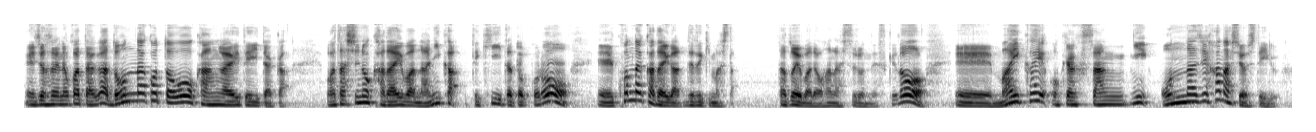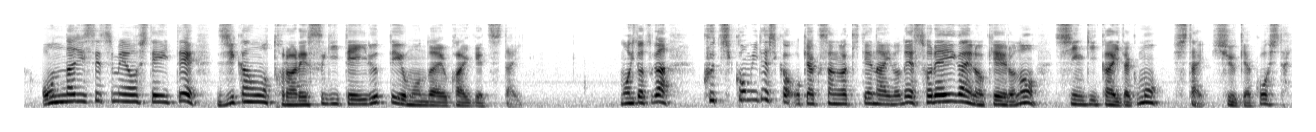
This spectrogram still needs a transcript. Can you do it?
女性の方がどんなことを考えていたか私の課題は何かって聞いたところ、えー、こんな課題が出てきました。例えばでお話しするんですけど、えー、毎回お客さんに同じ話をしている。同じ説明をしていて時間を取られすぎているっていう問題を解決したい。もう一つが口コミでしかお客さんが来てないのでそれ以外の経路の新規開拓もしたい。集客をしたい。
